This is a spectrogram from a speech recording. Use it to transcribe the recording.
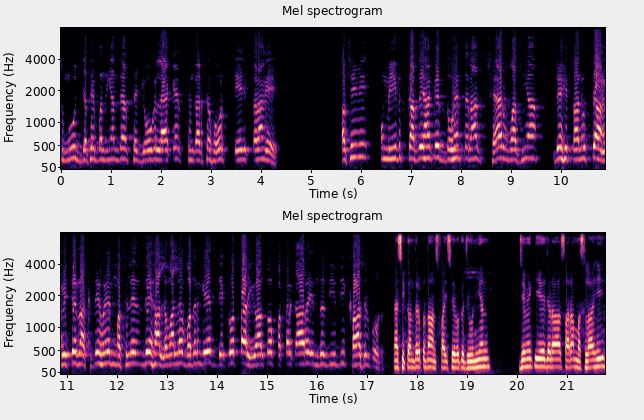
ਸਮੂਹ ਜਥੇਬੰਦੀਆਂ ਦਾ ਸਹਿਯੋਗ ਲੈ ਕੇ ਸੰਘਰਸ਼ ਹੋਰ ਤੇਜ਼ ਕਰਾਂਗੇ। ਅਸੀਂ ਵੀ ਉਮੀਦ ਕਰਦੇ ਹਾਂ ਕਿ ਦੋਹੇ ਤਰ੍ਹਾਂ ਸ਼ਹਿਰ ਵਾਸੀਆਂ ਦੇ ਹਿੱਤਾਂ ਨੂੰ ਧਿਆਨ ਵਿੱਚ ਰੱਖਦੇ ਹੋਏ ਮਸਲੇ ਦੇ ਹੱਲ ਵੱਲ ਵਧਣਗੇ। ਦੇਖੋ ਧਾਰੀਵਾਲ ਤੋਂ ਪੱਤਰਕਾਰ ਇੰਦਰਜੀਤ ਦੀ ਖਾਸ ਰਿਪੋਰਟ। ਮੈਂ ਸਿਕੰਦਰ ਪ੍ਰਧਾਨ ਸਫ਼ਾਈ ਸੇਵਕ ਯੂਨੀਅਨ। ਜਿਵੇਂ ਕਿ ਇਹ ਜਿਹੜਾ ਸਾਰਾ ਮਸਲਾ ਹੀ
